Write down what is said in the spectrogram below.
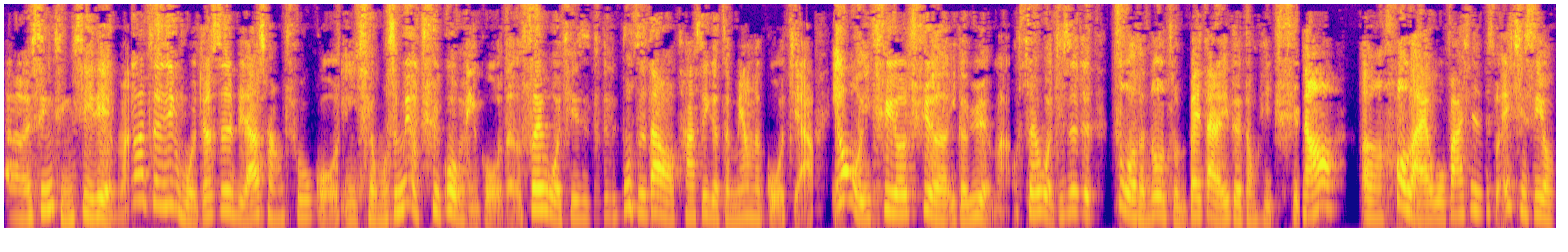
嗯、呃心情系列嘛，因为最近我就是比较常出国，以前我是没有去过美国的，所以我其实不知道它是一个怎么样的国家。因为我一去又去了一个月嘛，所以我就是做了很多的准备，带了一堆东西去，然后。嗯，后来我发现说，哎，其实有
